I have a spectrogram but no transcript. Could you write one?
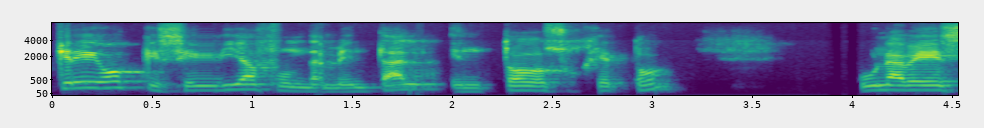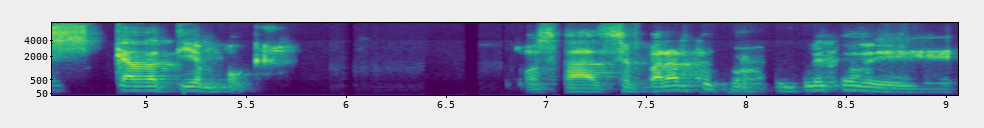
creo que sería fundamental en todo sujeto una vez cada tiempo. O sea, separarte por completo de...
